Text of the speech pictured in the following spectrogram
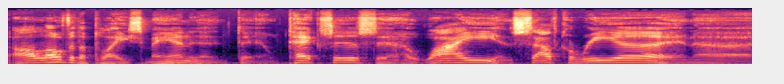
all over the place, man. Know, Texas and Hawaii and South Korea and uh,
